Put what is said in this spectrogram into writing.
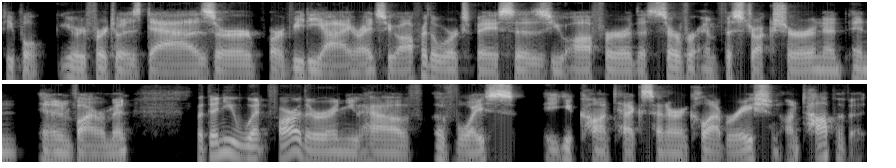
people you refer to it as DaaS or or VDI, right? So you offer the workspaces, you offer the server infrastructure and an environment, but then you went farther and you have a voice, your contact center, and collaboration on top of it.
